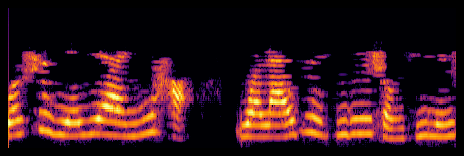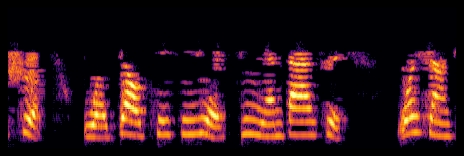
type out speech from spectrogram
博士爷爷你好，我来自吉林省吉林市，我叫崔新月，今年八岁。我想给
